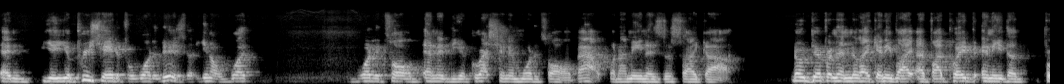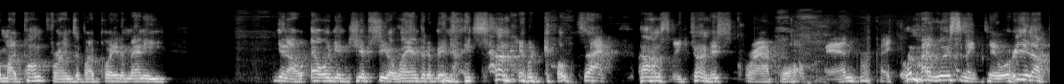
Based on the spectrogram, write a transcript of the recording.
and you, you appreciate it for what it is. You know what, what it's all, and the aggression and what it's all about. But I mean, it's just like uh, no different than like anybody. If I played any of the for my punk friends, if I played them any, you know, elegant gypsy or land at a midnight sun, they would go, Zakk. Honestly, turn this crap off, man. Right. What am I listening to? Or you know,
